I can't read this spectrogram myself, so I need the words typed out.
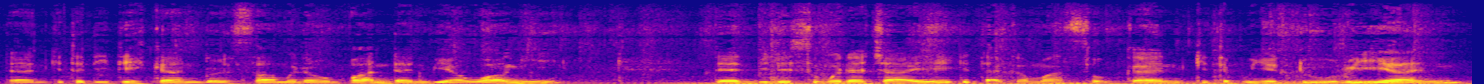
Dan kita didihkan bersama daun pandan biar wangi. Dan bila semua dah cair, kita akan masukkan kita punya durian.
